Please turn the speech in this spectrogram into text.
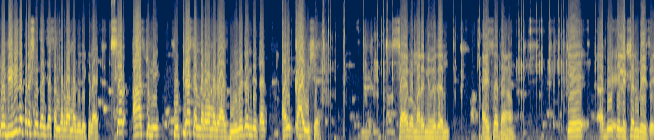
व विविध प्रश्न त्यांच्या संदर्भामध्ये देखील आहे सर आज तुम्ही कुठल्या संदर्भामध्ये आज निवेदन देतात आणि काय विषय साहब हमारा निवेदन ऐसा था कि अभी इलेक्शन बेस है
